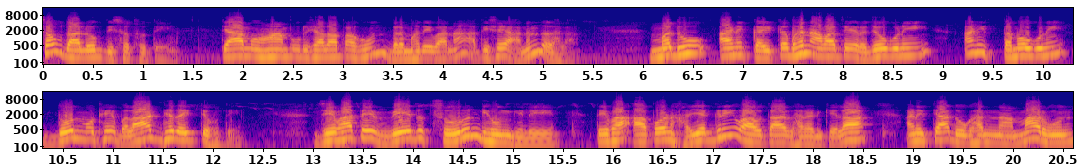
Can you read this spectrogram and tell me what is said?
चौदा लोक दिसत होते. त्या महापुरुषाला पाहून ब्रह्मदेवांना अतिशय आनंद झाला. मधु आणि कैटभ नावाचे रजोगुणी आणि तमोगुणी दोन मोठे बलाढ्य दैत्य होते. जेव्हा ते वेद चोरून घेऊन गेले तेव्हा आपण हयग्रीव अवतार धारण केला आणि त्या दोघांना मारून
